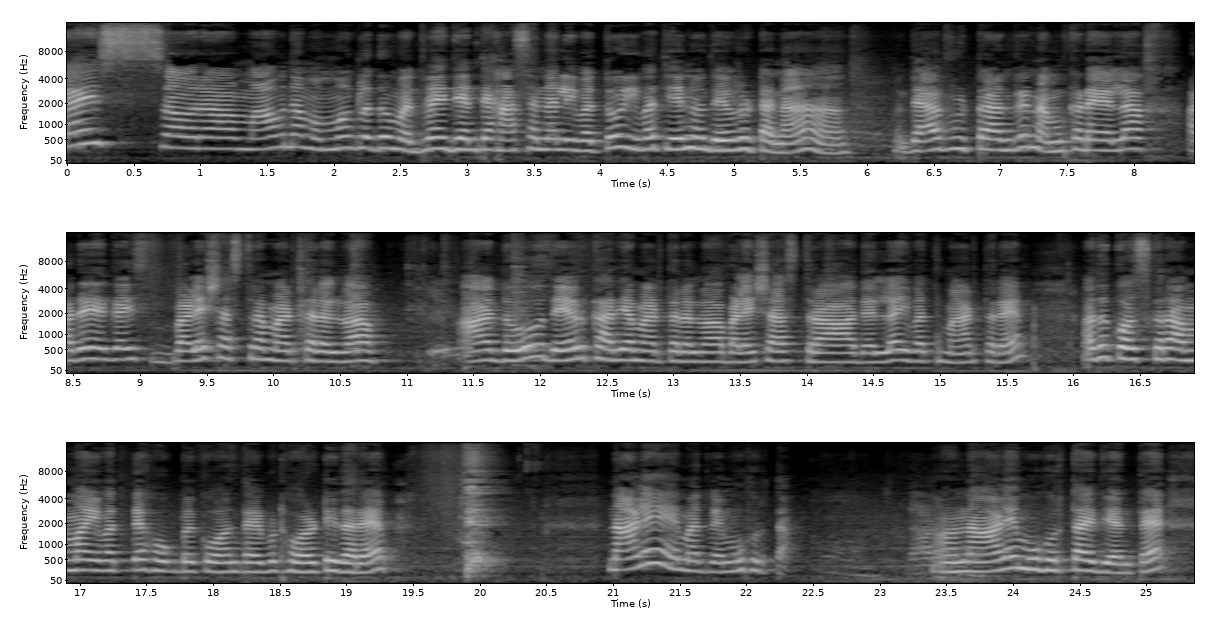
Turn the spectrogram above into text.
ಗೈಸ್ ಅವರ ಮಾವನ ಮೊಮ್ಮಗಳದು ಮದ್ವೆ ಇದೆಯಂತೆ ಹಾಸನಲ್ಲಿ ಇವತ್ತು. ಇವತ್ತೇನು ದೇವ್ರೂಟನ ದೇವ್ರೂಟ ಅಂದ್ರೆ ನಮ್ ಕಡೆ ಎಲ್ಲ ಅದೇ ಗೈಸ್ ಬಳೆ ಶಾಸ್ತ್ರ ಮಾಡ್ತಾರಲ್ವಾ? ಅದು ದೇವ್ರ ಕಾರ್ಯ ಮಾಡ್ತಾರಲ್ವಾ, ಬಳೆ ಶಾಸ್ತ್ರ, ಅದೆಲ್ಲ ಇವತ್ತು ಮಾಡ್ತಾರೆ. ಅದಕ್ಕೋಸ್ಕರ ಅಮ್ಮ ಇವತ್ತೇ ಹೋಗ್ಬೇಕು ಅಂತ ಹೇಳ್ಬಿಟ್ಟು ಹೊರಟಿದ್ದಾರೆ. ನಾಳೆ ಮದ್ವೆ ಮುಹೂರ್ತ. ನಾಳೆ ಮುಹೂರ್ತ ಇದೆಯಂತೆ.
